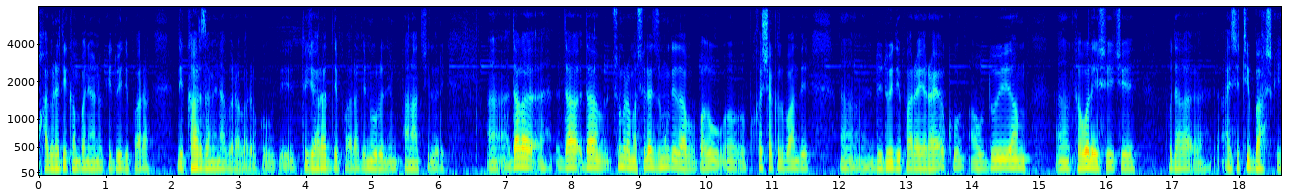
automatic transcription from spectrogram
مخابراتي کمپنیانو کې دوی لپاره د کار زمينه برابره کو د تجارت لپاره د نور امکانات چې لري دا دا دا څومره مسولیت زموږ دی دا په ښه شکل باندې د دوی لپاره یې رایه کو او دوی هم کولی شي چې په دغه آی سي ټي بخش کې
